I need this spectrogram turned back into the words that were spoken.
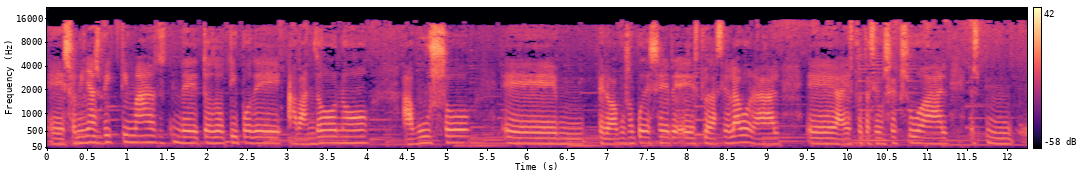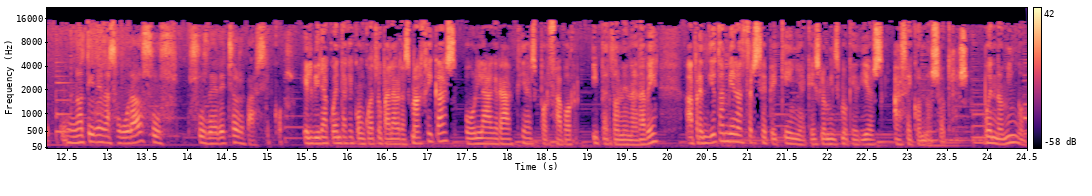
Eh, son niñas víctimas de todo tipo de abandono, abuso, eh, pero abuso puede ser explotación laboral, eh, explotación sexual, es, mm, no tienen asegurados sus, sus derechos básicos. Elvira cuenta que con cuatro palabras mágicas, hola, gracias, por favor y perdón en árabe, aprendió también a hacerse pequeña, que es lo mismo que Dios hace con nosotros. Buen domingo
